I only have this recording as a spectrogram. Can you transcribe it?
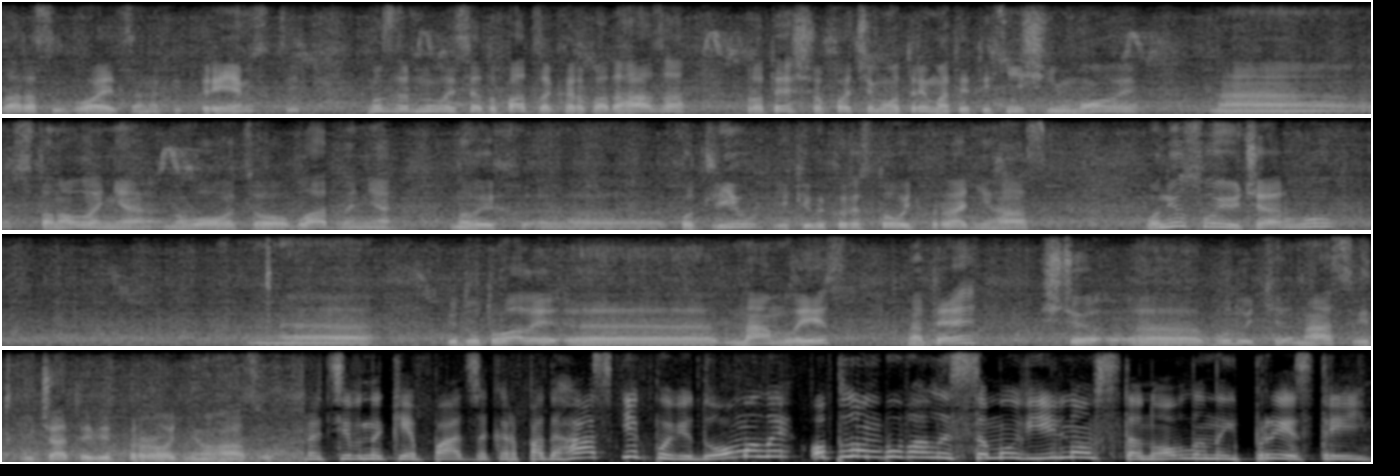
зараз відбувається на підприємстві. Ми звернулися до ПАД «Закарпатгаза» про те, що хочемо отримати технічні умови на встановлення нового цього обладнання, нових е, котлів, які використовують природний газ. Вони, в свою чергу, е, підготували е, нам лист на те, що е, будуть нас відключати від природнього газу. Працівники ПАД «Закарпатгаз», як повідомили, опломбували самовільно встановлений пристрій.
